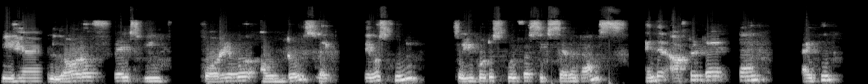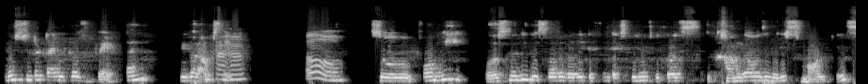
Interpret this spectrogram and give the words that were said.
We had a lot of friends, we forever outdoors, like they were school. So you go to school for six, seven hours. And then after that time, I think most of the time it was bedtime, we were outside. Uh-huh. Oh. So for me personally, this was a very different experience because Khamgaon was a very small place.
